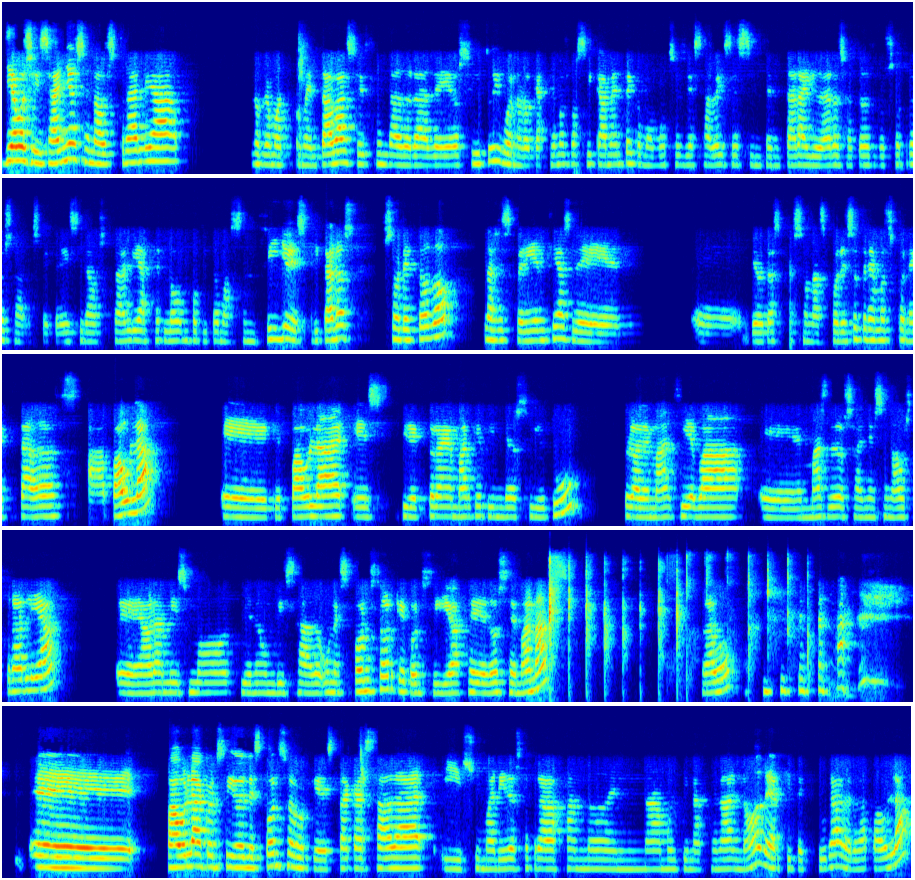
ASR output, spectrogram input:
Llevo seis años en Australia, lo que comentaba, soy fundadora de Ositu y bueno, lo que hacemos básicamente, como muchos ya sabéis, es intentar ayudaros a todos vosotros, a los que queréis ir a Australia, hacerlo un poquito más sencillo y explicaros sobre todo las experiencias de, eh, otras personas. Por eso tenemos conectadas a Paula, eh, que Paula es directora de marketing de Ositu, pero además lleva eh, más de dos años en Australia eh, ahora mismo tiene un visado, un sponsor que consiguió hace dos semanas. Bravo. eh, Paula ha conseguido el sponsor porque está casada y su marido está trabajando en una multinacional, ¿no? De arquitectura, ¿verdad, Paula?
